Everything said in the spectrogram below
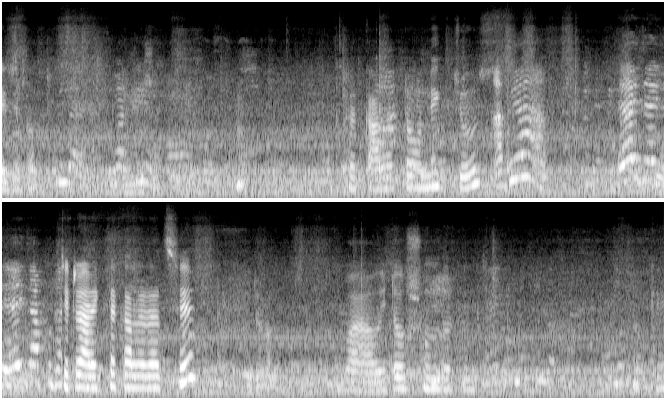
এই যে কালারটা অনেক জোস যেটা আরেকটা কালার আছে। ওয়াও এটাও সুন্দর কিন্তু। ওকে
